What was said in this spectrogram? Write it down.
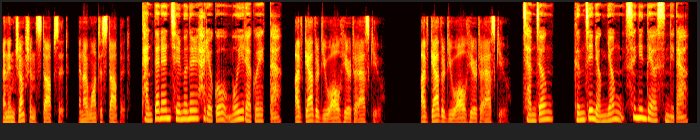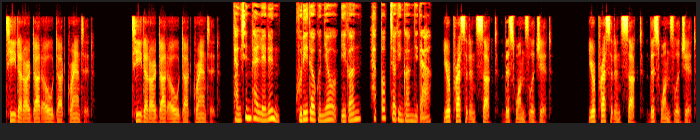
An injunction stops it, and I want to stop it. 간단한 질문을 하려고 모이라고 했다. I've gathered you all here to ask you. I've gathered you all here to ask you. 잠정 금지 명령 승인되었습니다. T.R.O. granted. T.R.O. granted. 당신 판례는 구리더군요. 이건 합법적인 겁니다. Your precedent sucked, this one's legit. Your precedent sucked, this one's legit.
